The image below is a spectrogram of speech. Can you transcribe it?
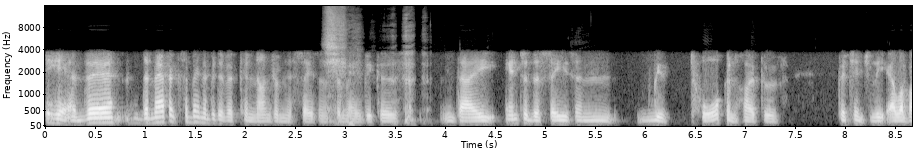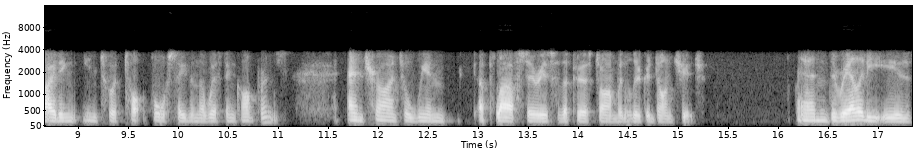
Yeah, the the Mavericks have been a bit of a conundrum this season for me because they entered the season with talk and hope of potentially elevating into a top four seed in the Western Conference and trying to win a playoff series for the first time with Luka Doncic. And the reality is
